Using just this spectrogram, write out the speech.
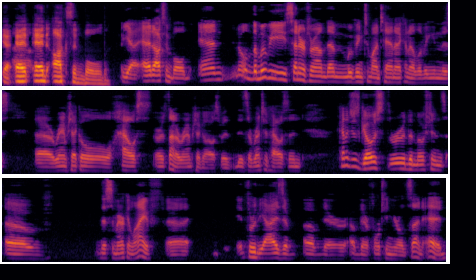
Yeah, Ed, uh, Ed Oxenbould. Yeah, Ed Oxenbould, and you know the movie centers around them moving to Montana, kind of living in this uh, ramshackle house, or it's not a ramshackle house, but it's a rented house, and kind of just goes through the motions of this American life uh, through the eyes of, of their of their 14 year old son Ed.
